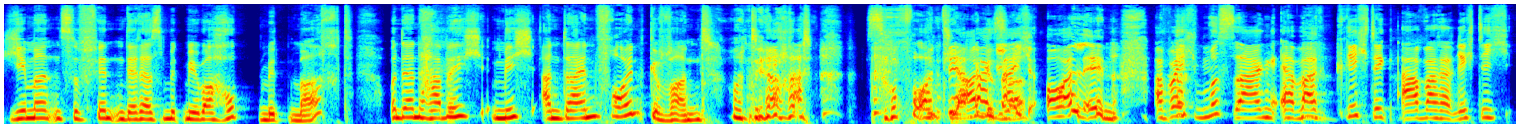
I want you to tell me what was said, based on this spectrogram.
jemanden zu finden, der das mit mir überhaupt mitmacht. Und dann habe ich mich an deinen Freund gewandt. Und der hat sofort der ja war gesagt. gleich all in. Aber ich muss sagen, er war richtig, er war richtig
